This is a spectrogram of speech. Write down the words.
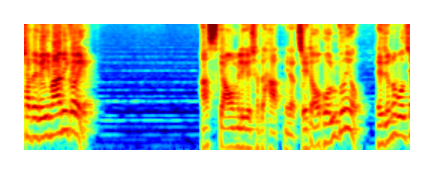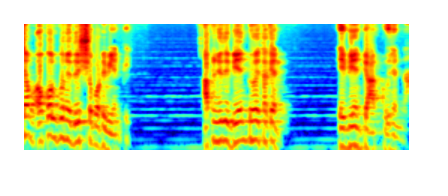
সাথে বেইমানি করে আজকে আওয়ামী লীগের সাথে হাত মিলাচ্ছে। এটা অকল্পনীয়। এই জন্য বলছি আমি অকল্পনীয় দৃশ্যপটে বিএনপি আপনি যদি বিএনপি হয়ে থাকেন, এই বিএনপি আর করেন না।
